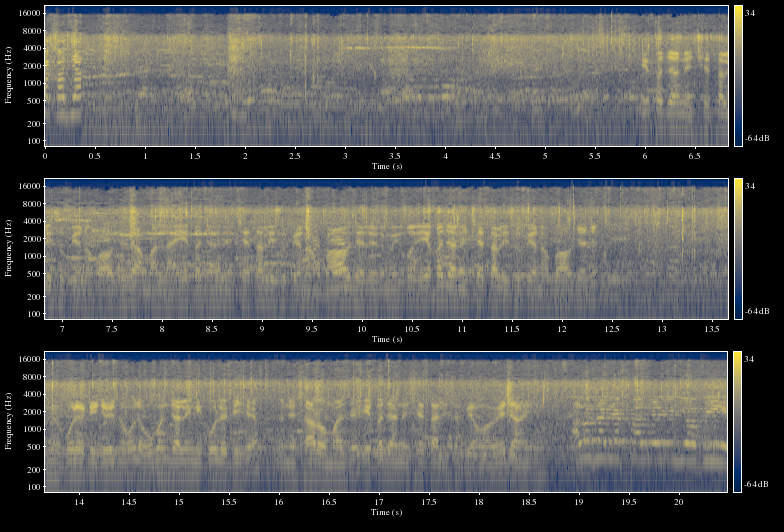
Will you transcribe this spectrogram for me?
એક હજાર એક હજાર ને છેતાલીસ રૂપિયાનો ભાવ છે. આ માલના એક હજાર ને છેતાલીસ રૂપિયાનો ભાવ છે. જે તમે કહો એક હજાર ને છેતાલીસ રૂપિયાનો ભાવ છે. જે તમે ક્વોલિટી જોઈ શકો છો. ઓગણચાલીસની ક્વોલિટી છે અને સારો માલ છે. એક હજારને છેતાલીસ રૂપિયામાં વેચાણી છે. એક પાલ લઈ લેજો બી.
